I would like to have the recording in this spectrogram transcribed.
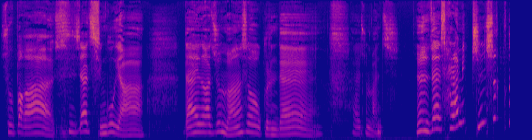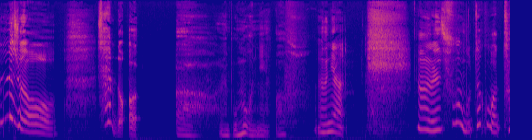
저 오빠가 진짜 진국이야. 나이가 좀 많아서 그런데 살이 좀 많지. 근데 사람이 진짜 끝내줘요. 사람 너 어, 아, 못 먹었니? 어후, 은야, 나 출근 못할 것 같아.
